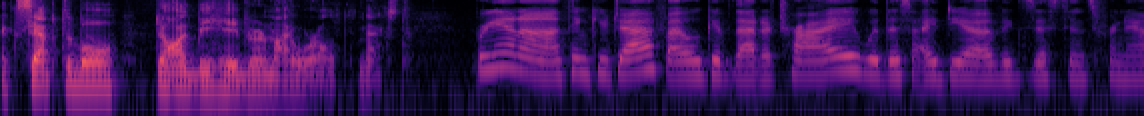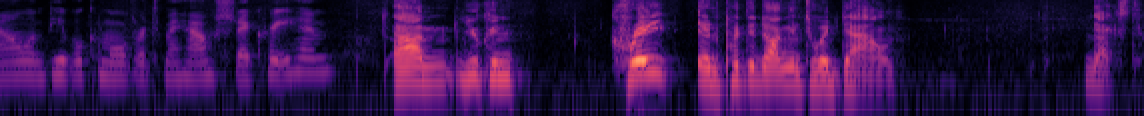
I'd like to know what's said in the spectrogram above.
acceptable dog behavior in my world. Next. Brianna, thank you, Jeff. I will give that a try with this idea of existence for now. When people come over to my house, should I crate him? Um, you can crate and put the dog into a down. Next.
